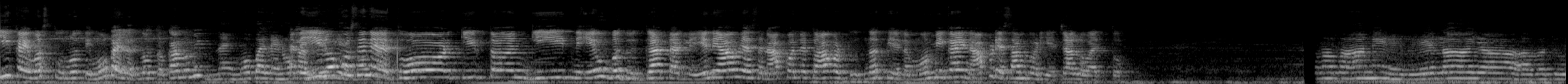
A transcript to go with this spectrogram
ઈ કઈ વસ્તુ નહોતી મોબાઈલ જ નહોતો. કા મમ્મી? નહીં મોબાઈલ એ એટલે ઈ લોકો છે ને ધોળ કીર્તન ગીત ને એવું બધું જ ગાતા એટલે એને આવડે છે ને આપણને તો આવડતું જ નથી. એટલે મમ્મી કાઈ ને આપણે સાંભળીએ. ચાલો આજ તો. ભવાને વેલાયા આવજો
